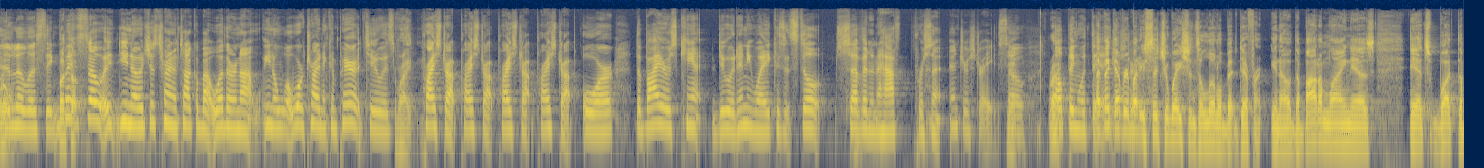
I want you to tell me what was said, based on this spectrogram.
the in the listing. But But, the- so it, you know, it's just trying to talk about whether or not you know what we're trying to compare it to is Right. price drop, price drop, price drop, price drop, or the buyers can't do it anyway because it's still seven and a half percent interest rate. So Right. helping with the I think everybody's rate. situation's a little bit different. You know, the bottom line is it's what the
